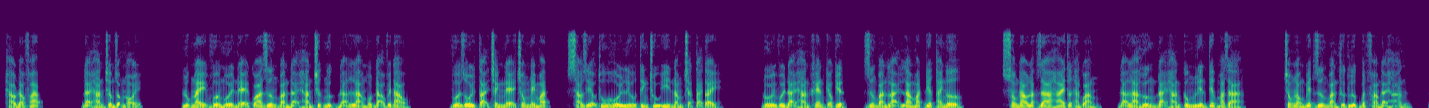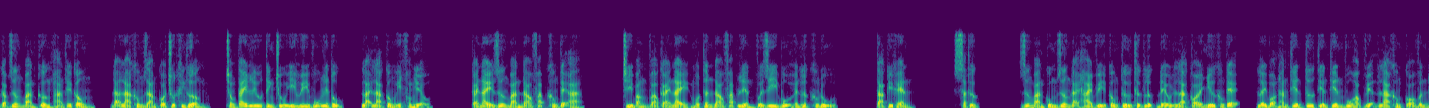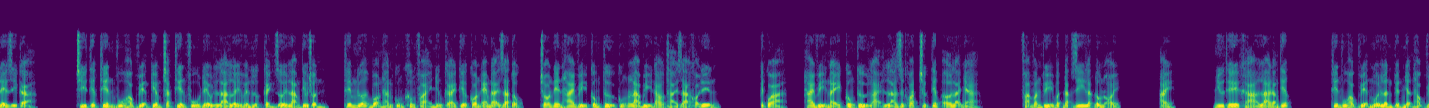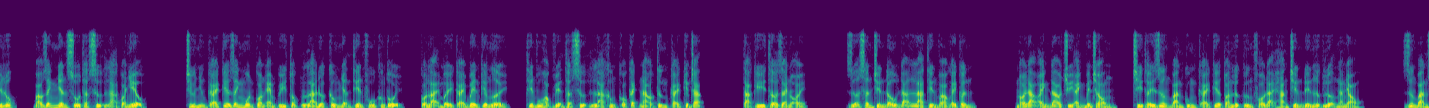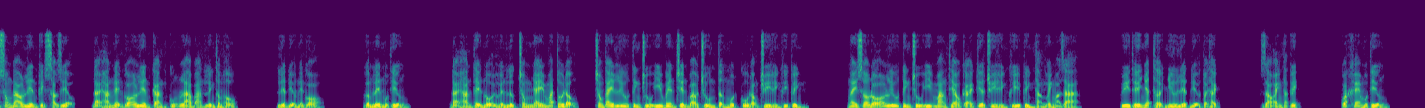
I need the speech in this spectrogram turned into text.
Hào đao pháp. Đại hán trầm giọng nói. Lúc này vừa mới né qua dương bàn đại hán trước ngực đã là một đạo vết đao. Vừa rồi tại tránh né trong nháy mắt, xảo diệu thu hồi lưu tinh chủ y nắm chặt tại tay. Đối với đại hán khen keo kiệt dương bàn lại là mắt điếc thai ngơ. Song đao lắc ra hai thất hàn quang, đã là hướng đại hán công liên tiếp mà ra. Trong lòng biết dương bàn thực lực bất phàm đại hán, gặp dương bàn cường hãn thế công, đã là không dám có chút khinh thường, trong tay lưu tinh chủ ý huy vũ liên tục, lại là công ít phòng nhiều. Cái này dương bàn đao pháp không tệ a. Chỉ bằng vào cái này một thân đao pháp liền với di bổ huyền lực không đủ. Tạ kỳ khen. Xác thực. Dương bàn cùng dương đại hai vị công tử thực lực đều là coi như không tệ, lấy bọn hắn thiên tư tiến thiên vũ học viện là không có vấn đề gì cả. Chỉ tiếp thiên vũ học viện kiểm chắc thiên phú đều là lấy huyền lực cảnh giới làm tiêu chuẩn thêm nữa bọn hắn cũng không phải những cái kia con em đại gia tộc, cho nên hai vị công tử cũng là bị đào thải ra khỏi đến. Kết quả, hai vị này công tử lại là dứt khoát trực tiếp ở lại nhà. Phạm văn thụy bất đắc dĩ lắc đầu nói, ai? Như thế khá là đáng tiếc. Thiên vũ học viện mỗi lần tuyển nhận học viên lúc, báo danh nhân số thật sự là quá nhiều. Chứ những cái kia danh môn con em quý tộc là được công nhận thiên phú không tồi, còn lại mấy cái bên kia người, thiên vũ học viện thật sự là không có cách nào từng cái kiểm chắc tạ kỳ thở dài nói, giữa sân chiến đấu đã là tiến vào gây cấn nói đạo ánh đao truy ảnh bên trong, chỉ thấy dương bản cùng cái kia toàn lực ứng phó đại hán chiến đến lực lượng ngang nhau. Dương bản song đao liên kích xảo diệu, đại hán nện gõ liên cản cũng là bản lĩnh thâm hậu. Liệt điệu nện gõ, gầm lên một tiếng. Đại hán thể nội huyền lực trong nháy mắt tôi động, trong tay lưu tinh chủ y bên trên bao trùm tầng một cô động truy hình khí kình. Ngay sau đó lưu tinh chủ y mang theo cái kia truy hình khí kình thẳng oanh mà ra. Uy thế nhất thời như liệt địa toái thạch. Giao ảnh thắc kích. Quát khẽ một tiếng.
